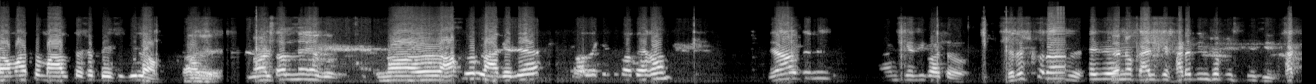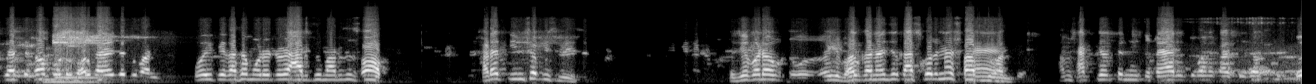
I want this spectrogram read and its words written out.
আমার তো মাল তো সব বেশি দিলাম। নল টল নেই নল আসল লাগে যে। তাহলে কিন্তু কত এখন? যাও তুমি। আম কেজি কত? ফেরস করা যে- কেন কালকে সাড়ে তিনশো পিস নিয়েছি। খাচ্ছে খাচ্ছে সব মোটর ভল খাইছে দোকান। ওই টেকাছে মোটর টোরে আরজু মারজু সব। সাড়ে তিনশো পিস নিয়েছি। যে কটা ওই ভলকানাইজের কাজ করে না সব হ্যাঁ। দোকানকে আমি ষাট টাকাতে নিই তো টায়ারের দোকানে কাজ করে সব। তো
